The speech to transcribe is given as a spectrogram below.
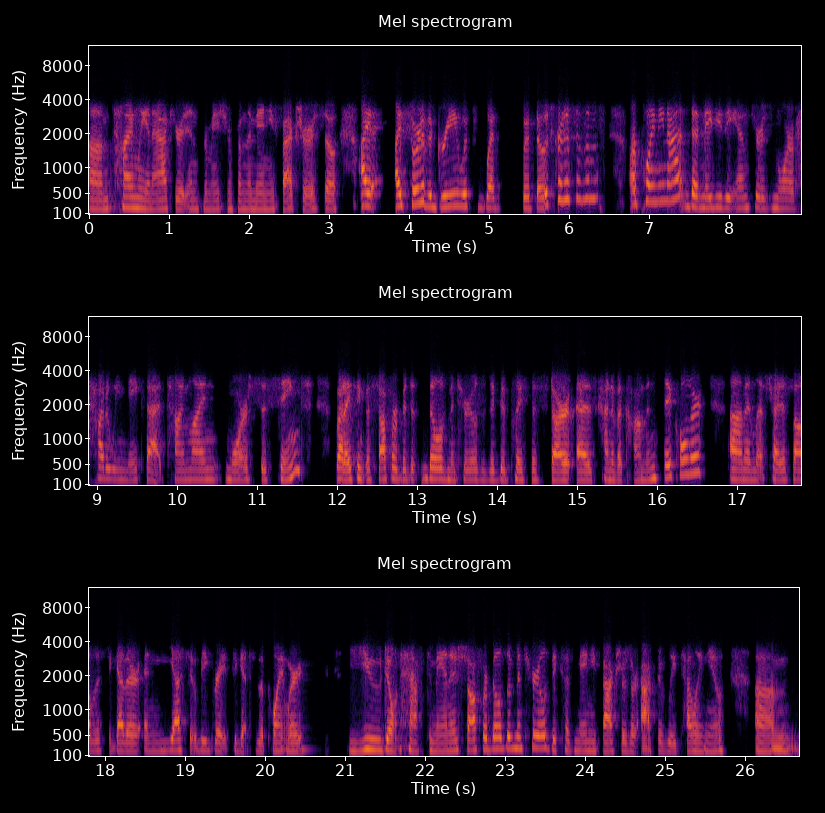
um, timely and accurate information from the manufacturer. So i i sort of agree with what what those criticisms are pointing at, that maybe the answer is more of how do we make that timeline more succinct. But I think the software bill of materials is a good place to start as kind of a common stakeholder. Um, and let's try to solve this together. And yes, it would be great to get to the point where you don't have to manage software bills of materials because manufacturers are actively telling you um,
